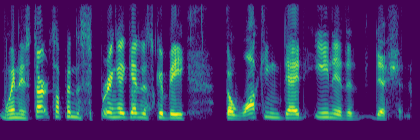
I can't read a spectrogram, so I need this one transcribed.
when it starts up in the spring again, it's going to be the Walking Dead Enid edition.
